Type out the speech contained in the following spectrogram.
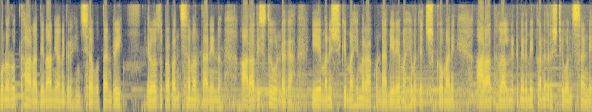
పునరుద్ధాన దినాన్ని అనుగ్రహించావు. తండ్రి ఈరోజు ప్రపంచమంతా నిన్ను ఆరాధిస్తూ ఉండగా ఏ మనిషికి మహిమ రాకుండా మీరే మహిమ తెచ్చుకోమని ఆరాధనలన్నిటి మీద మీకు కనుదృష్టి ఉంచండి.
